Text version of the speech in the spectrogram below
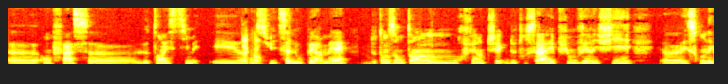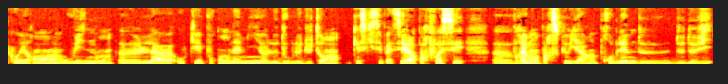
en face le temps estimé. Et ensuite, ça nous permet, de temps en temps, on refait un check de tout ça et puis on vérifie est-ce qu'on est cohérent? Oui, non. Là, ok, pourquoi on a mis le double du temps? Qu'est-ce qui s'est passé? Alors parfois, c'est vraiment parce qu'il y a un problème de, de devis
